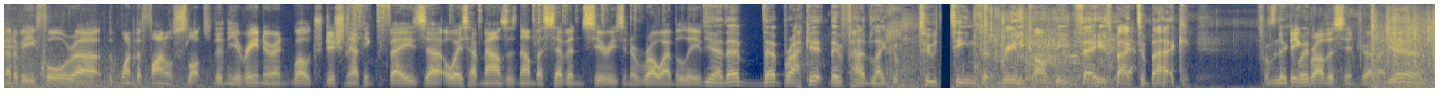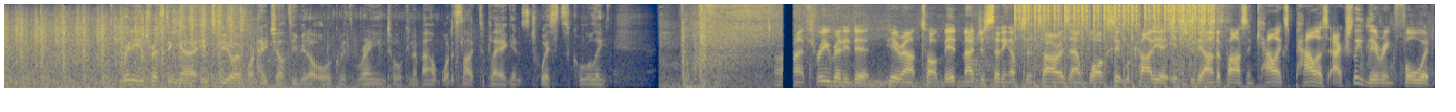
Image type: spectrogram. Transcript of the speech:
That'll be for uh, one of the final slots within the arena. And, well, traditionally, I think FaZe uh, always have MOUZ's number seven series in a row, I believe. Yeah, their, their bracket, they've had like two teams that really can't beat FaZe back to back from it's the Big Brother syndrome, I Yeah. Really interesting uh, interview over on HLTV.org with Rain talking about what it's like to play against Twistzz calling. All right, three ready to peer out top mid. Mad just setting up Xantares and Woxic. Wakadia in through the underpass, and Calyx Palace actually leering forward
